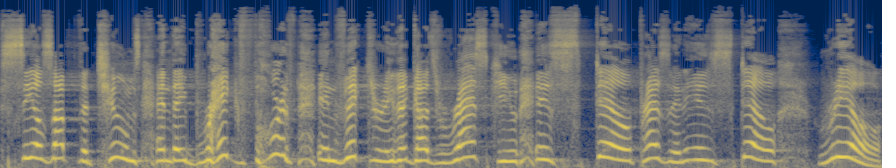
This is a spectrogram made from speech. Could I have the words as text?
seals up the tombs, and they break forth in victory. That God's rescue is still present, is still real.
